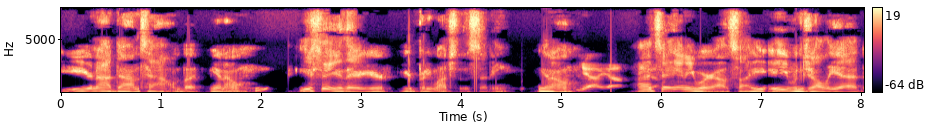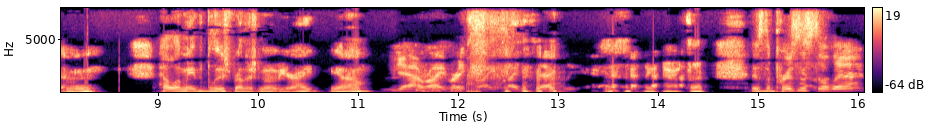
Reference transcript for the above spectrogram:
you're not downtown, but you know, you say you're there, you're you're pretty much in the city. You know, yeah, yeah. I'd say anywhere outside, even Joliet. I mean, hell, it made the Blues Brothers movie, right? You know, Yeah, right, right, right, right, exactly. is the prison still there?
